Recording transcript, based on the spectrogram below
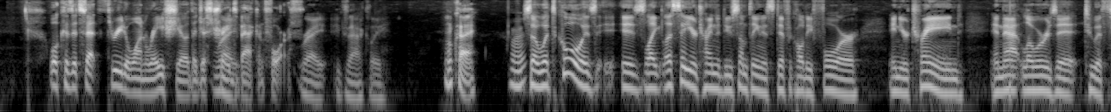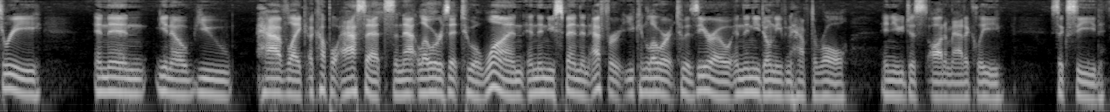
Well, because it's that three to one ratio that just trades Right. back and forth. Right, exactly. Okay. So what's cool is is like let's say you're trying to do something that's difficulty four and you're trained and that lowers it to a three and then you know you have like a couple assets and that lowers it to a one and then you spend an effort you can lower it to a zero and then you don't even have to roll and you just automatically succeed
